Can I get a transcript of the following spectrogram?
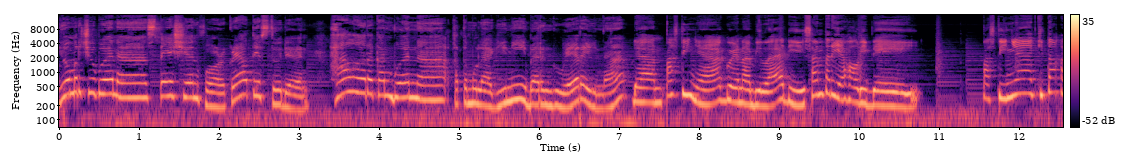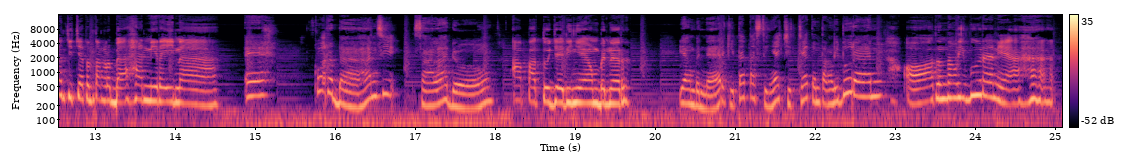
Radio Mercu Buana, station for creative student. Halo rekan Buana, ketemu lagi nih bareng gue Reina. Dan pastinya gue Nabila di Santeria Holiday. Pastinya kita akan cicat tentang rebahan nih Reina. Eh, kok rebahan sih? Salah dong. Apa tuh jadinya yang bener? Yang benar kita pastinya cicat tentang liburan. Oh, tentang liburan ya.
